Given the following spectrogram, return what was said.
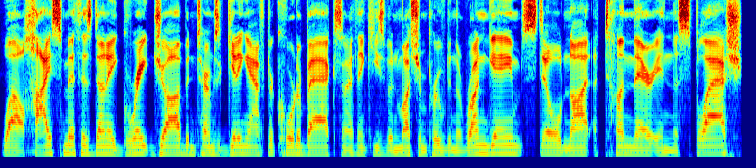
While Highsmith has done a great job in terms of getting after quarterbacks, and I think he's been much improved in the run game. Still not a ton there in the splash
